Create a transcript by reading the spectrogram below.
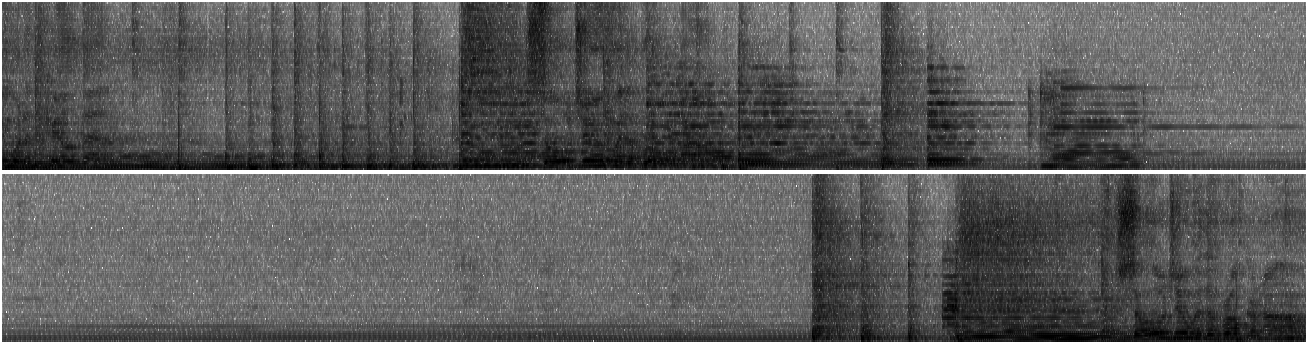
She would have killed them. Soldier with a broken arm. Soldier with a broken arm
